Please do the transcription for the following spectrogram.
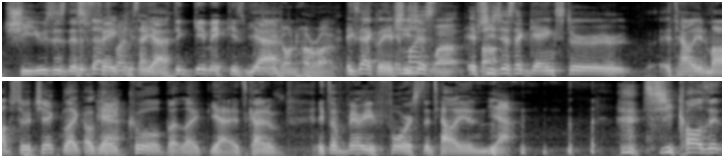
she uses this fake. what I'm saying. Yeah, The gimmick is Yeah. weird on her own. exactly. If It she's just work, if she's just a gangster Italian mobster chick, like okay, Yeah. cool, but like yeah, it's kind of it's a very forced Italian. Yeah. she calls it.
